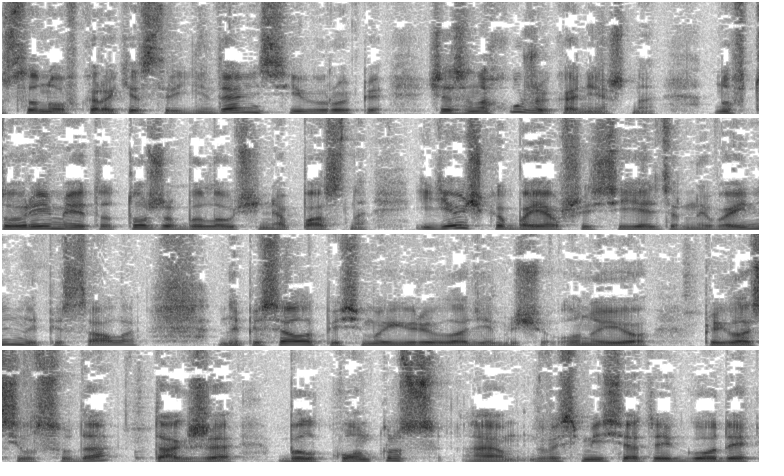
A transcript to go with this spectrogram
установка ракет средней дальности в Европе. Сейчас она хуже, конечно, но в то время это тоже было очень опасно. И девочка, боявшаяся ядерной войны, написала, написала письмо Юрию Владимировичу. Он ее пригласил сюда. Также был конкурс э, в 80-е годы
